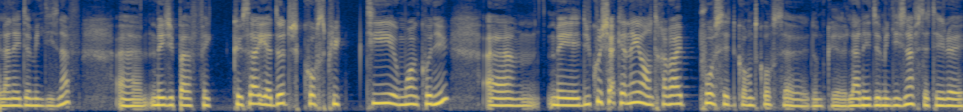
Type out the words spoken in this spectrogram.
l'année 2019. Euh, mais j'ai pas fait que ça. Il y a d'autres courses plus petites, moins connues. Mais du coup, chaque année, on travaille pour cette grande course. euh, donc euh, l'année 2019, c'était le-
